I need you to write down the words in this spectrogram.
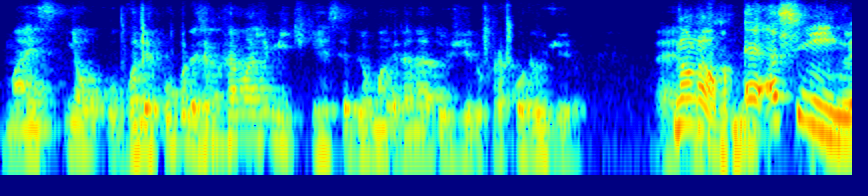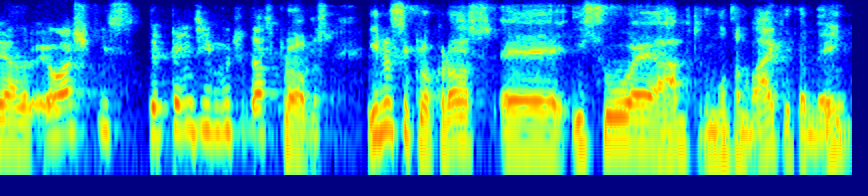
mas em, o Vanderpool, por exemplo, já não admite que recebeu uma grana do Giro para correr o Giro. É, não, não, é assim, Leandro, eu acho que depende muito das provas. E no ciclocross, é, isso é hábito no mountain bike também,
